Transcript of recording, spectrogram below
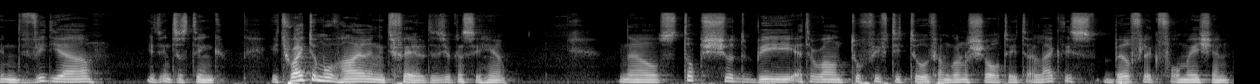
NVIDIA is interesting. It tried to move higher and it failed, as you can see here. Now, stop should be at around 252 if I'm going to short it. I like this bear flag formation.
